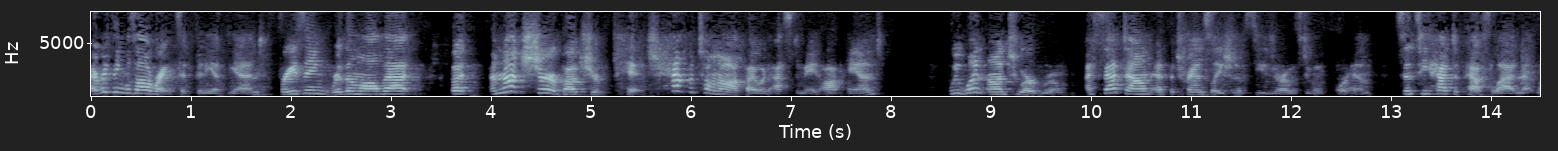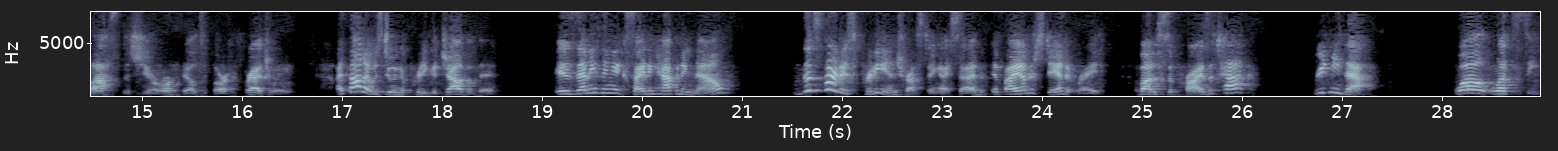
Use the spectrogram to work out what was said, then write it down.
Everything was all right, said Finny at the end. Phrasing, rhythm, all that. But I'm not sure about your pitch. Half a tone off, I would estimate offhand. We went on to our room. I sat down at the translation of Caesar I was doing for him, since he had to pass Latin at last this year or fail to graduate. I thought I was doing a pretty good job of it. Is anything exciting happening now? This part is pretty interesting, I said, if I understand it right. About a surprise attack? Read me that. Well, let's see.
